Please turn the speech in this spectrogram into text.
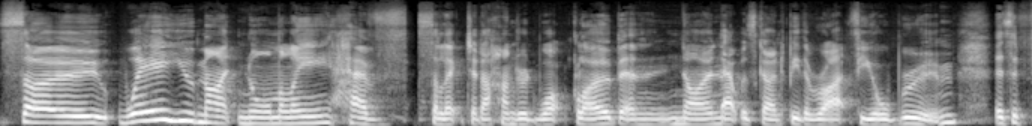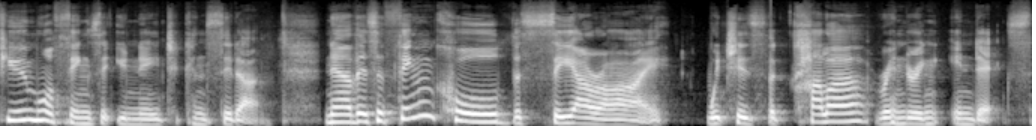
So, where you might normally have selected a 100 watt globe and known that was going to be the right for your room, there's a few more things that you need to consider. Now, there's a thing called the CRI, which is the color rendering index.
